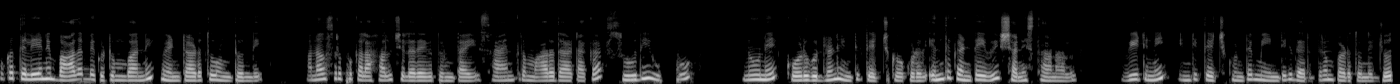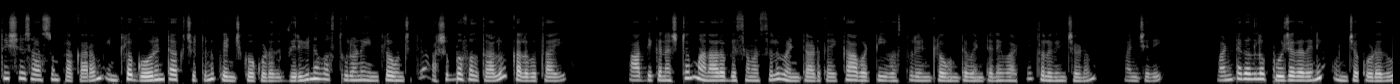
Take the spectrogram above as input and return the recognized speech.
ఒక తెలియని బాధ మీ కుటుంబాన్ని వెంటాడుతూ ఉంటుంది. అనవసరపు కలహాలు చెలరేగుతుంటాయి. సాయంత్రం ఆరు దాటాక సూది ఉప్పు నూనె కోడిగుడ్లను ఇంటికి తెచ్చుకోకూడదు. ఎందుకంటే ఇవి శని స్థానాలు. వీటిని ఇంటికి తెచ్చుకుంటే మీ ఇంటికి దరిద్రం పడుతుంది. జ్యోతిష్య శాస్త్రం ప్రకారం ఇంట్లో గోరింటాకు చెట్టును పెంచుకోకూడదు. విరిగిన వస్తువులను ఇంట్లో ఉంచితే అశుభ ఫలితాలు కలుగుతాయి. ఆర్థిక నష్టం అనారోగ్య సమస్యలు వెంటాడతాయి. కాబట్టి ఈ వస్తువులు ఇంట్లో ఉంటే వెంటనే వాటిని తొలగించడం మంచిది. వంటగదిలో పూజ గదిని ఉంచకూడదు.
